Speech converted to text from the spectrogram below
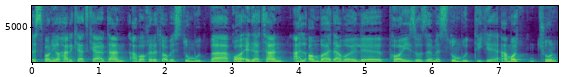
اسپانیا حرکت کردن اواخر تابستون بود و قاعدتا الان باید اوایل پاییز و زمستون بود دیگه. اما چون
